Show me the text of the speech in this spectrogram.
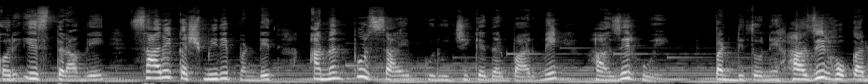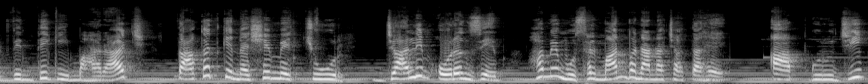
और इस तरह वे सारे कश्मीरी पंडित अनंतपुर साहिब गुरुजी के दरबार में हाजिर हुए। पंडितों ने हाजिर होकर विनती की, महाराज, ताकत के नशे में चूर, जालिम औरंगज़ेब हमें मुसलमान बनाना चाहता है। आप गुरुजी,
